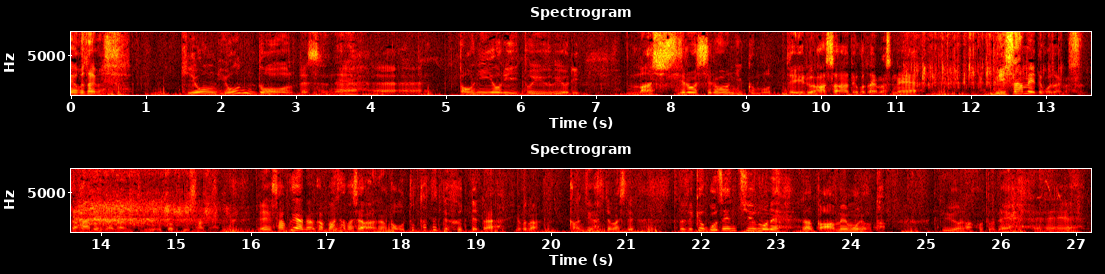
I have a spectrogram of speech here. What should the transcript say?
ようございます。気温4度ですね、えー、どんよりというより真っ白白に曇っている朝でございますね。微雨でございます。誰が何と言うと微雨、えー、昨夜なんかバシャバシャなんか音立てて降ってたような感じがしてましてそして今日午前中もねなんか雨模様というようなことで、えー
